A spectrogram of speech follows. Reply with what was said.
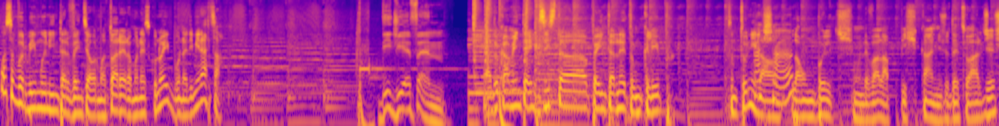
o să vorbim în intervenția următoare. Rămâneți cu noi, bună dimineața! DGFM. Aduc aminte, există pe internet un clip, sunt unii la, Așa. la un bâlci undeva la Pișcani, județul Argeș,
